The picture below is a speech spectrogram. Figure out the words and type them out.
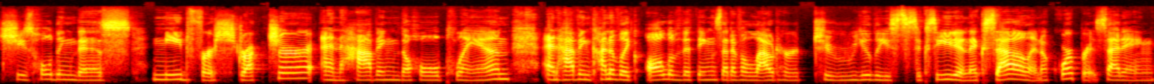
she's holding this need for structure and having the whole plan and having kind of like all of the things that have allowed her to really succeed and excel in a corporate setting.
